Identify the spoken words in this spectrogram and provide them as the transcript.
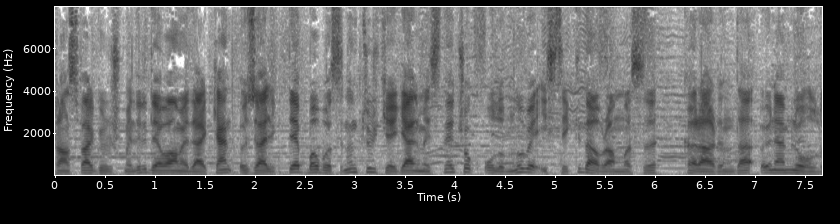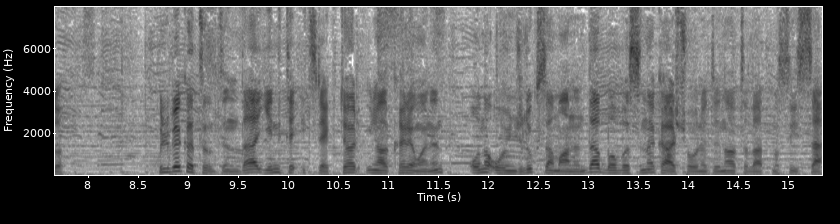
Transfer görüşmeleri devam ederken özellikle babasının Türkiye gelmesine çok olumlu ve istekli davranması kararında önemli oldu. Kulübe katıldığında yeni teknik direktör Ünal Karaman'ın ona oyunculuk zamanında babasına karşı oynadığını hatırlatması ise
